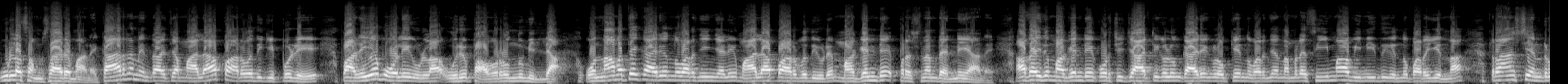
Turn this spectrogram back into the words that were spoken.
ഉള്ള സംസാരമാണ്. കാരണം എന്താ വെച്ചാൽ മാല പാർവതിക്ക് ഇപ്പോഴേ പഴയ പോലെയുള്ള ഒരു പവറൊന്നുമില്ല. ഒന്നാമത്തെ കാര്യം എന്ന് പറഞ്ഞു കഴിഞ്ഞാൽ മാല പാർവതിയുടെ മകന്റെ പ്രശ്നം തന്നെയാണ്. അതായത് മകന്റെ കുറച്ച് ചാറ്റുകളും കാര്യങ്ങളൊക്കെ എന്ന് പറഞ്ഞാൽ നമ്മുടെ സീമാ വിനീത് എന്ന് പറയുന്ന ട്രാൻസ്ജെൻഡർ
